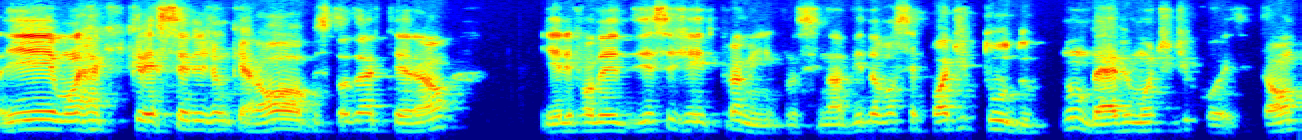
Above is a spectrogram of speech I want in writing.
Aí, moleque crescendo em Junquerópolis, todo arteirão. E ele falou desse jeito para mim, falou assim, na vida você pode tudo, não deve um monte de coisa. Então,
